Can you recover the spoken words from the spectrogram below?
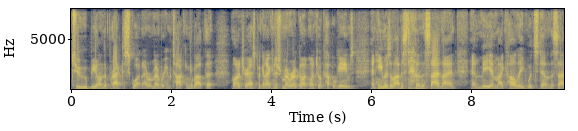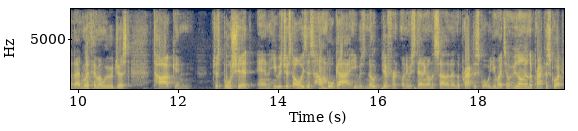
to be on the practice squad. And I remember him talking about the monetary aspect. And I can just remember I got, went to a couple games and he was allowed to stand on the sideline and me and my colleague would stand on the sideline with him and we would just talk and just bullshit. And he was just always this humble guy. He was no different when he was standing on the sideline of the practice squad. You might say, oh, he was only on the practice squad.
